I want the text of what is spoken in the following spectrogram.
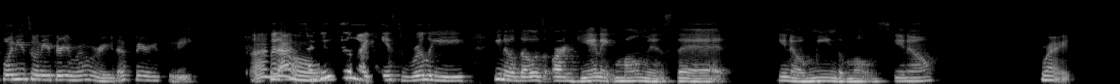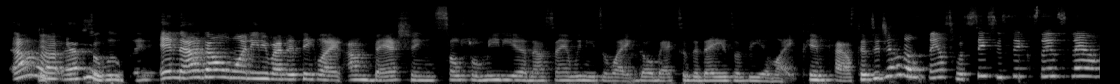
2023 memory. That's very sweet. I but I, I do feel like it's really, you know, those organic moments that, you know, mean the most, you know? Right. Oh, absolutely. And I don't want anybody to think like I'm bashing social media and I'm saying we need to like go back to the days of being like pen pals. Because did y'all know stamps were 66 cents now?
